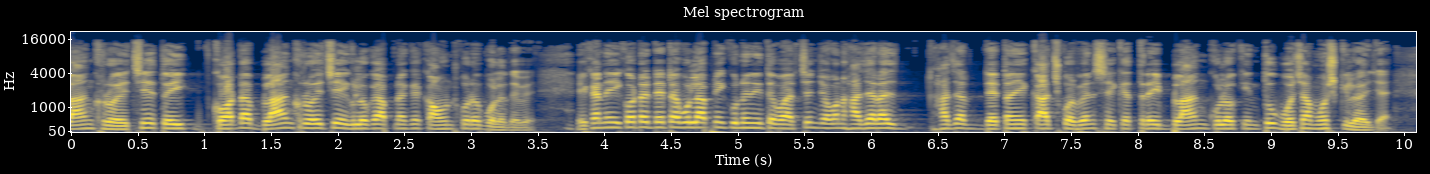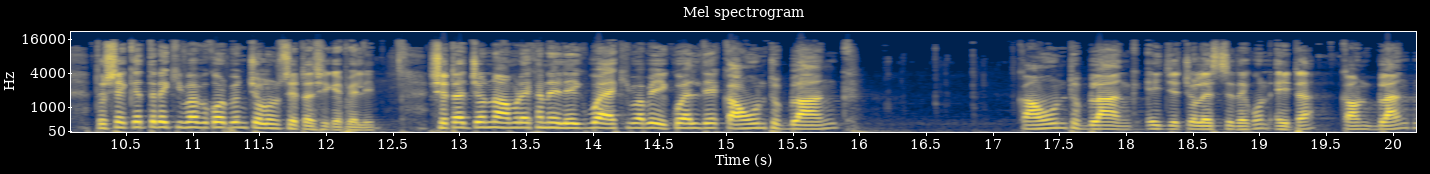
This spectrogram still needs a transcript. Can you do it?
ব্লাঙ্ক রয়েছে, তো এই কটা ব্লাঙ্ক রয়েছে, এগুলোকে আপনাকে কাউন্ট করে বলে দেবে। এখানে এই কটা ডেটা বলে আপনি গুনে নিতে পারছেন, যখন হাজার হাজার ডেটা নিয়ে কাজ করবেন, সেক্ষেত্রে এই ব্লাঙ্কগুলো কিন্তু বোঝা মুশকিল হয়ে যায়। তো সেক্ষেত্রে কীভাবে করবেন? চলুন সেটা শিখে ফেলি। সেটার জন্য আমরা এখানে লিখব, একইভাবে ইকুয়াল দিয়ে কাউন্ট ব্লাঙ্ক কাউন্ট ব্লাঙ্ক এই যে চলে এসছে, দেখুন, এইটা কাউন্ট ব্লাঙ্ক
